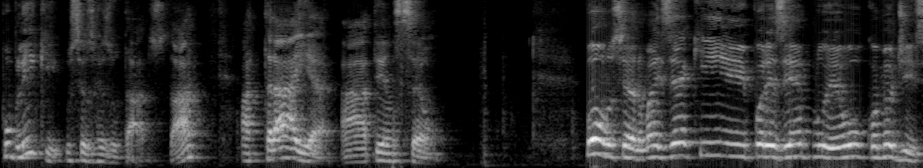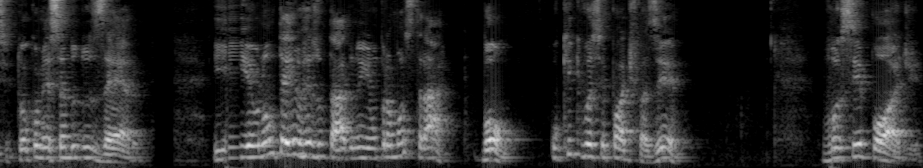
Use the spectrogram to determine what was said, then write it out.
publique os seus resultados, tá? Atraia a atenção. Bom, Luciano, mas é que, por exemplo, eu, como eu disse, estou começando do zero e eu não tenho resultado nenhum para mostrar. Bom, o que, que você pode fazer? Você pode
